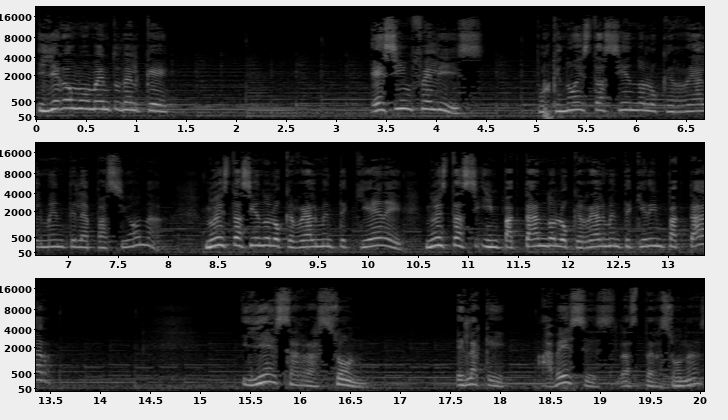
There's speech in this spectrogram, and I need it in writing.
Y llega un momento en el que es infeliz porque no está haciendo lo que realmente le apasiona, no está haciendo lo que realmente quiere, no está impactando lo que realmente quiere impactar. Y esa razón es la que a veces las personas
